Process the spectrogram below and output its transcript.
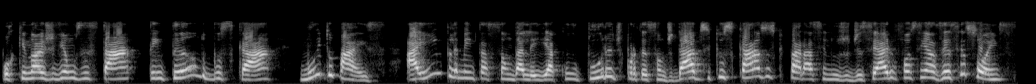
Porque nós devíamos estar tentando buscar muito mais a implementação da lei e a cultura de proteção de dados e que os casos que parassem no judiciário fossem as exceções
